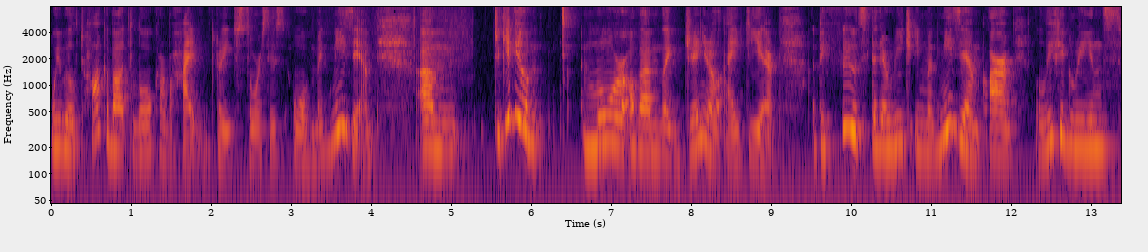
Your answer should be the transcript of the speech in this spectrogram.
we will talk about low carbohydrate sources of magnesium. Um, to give you more of a like general idea, the foods that are rich in magnesium are leafy greens,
